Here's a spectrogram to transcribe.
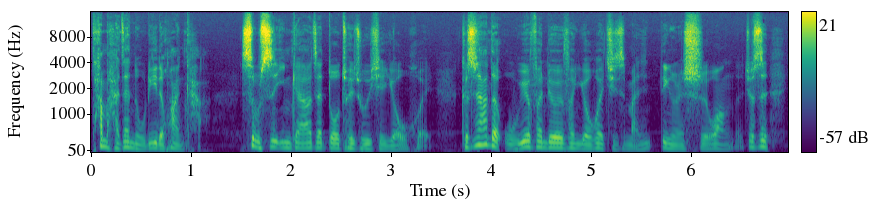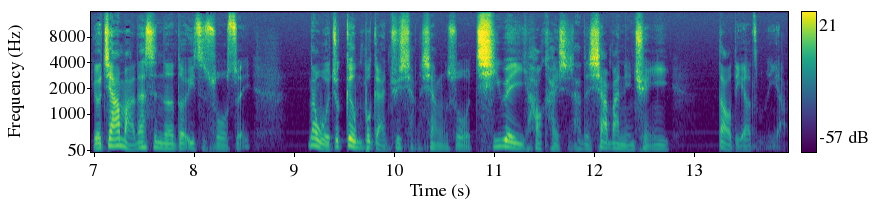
他们还在努力的换卡，是不是应该要再多推出一些优惠？可是他的五月份、六月份优惠其实蛮令人失望的，就是有加码，但是呢都一直缩水。那我就更不敢去想象说，七月一号开始他的下半年权益到底要怎么样。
